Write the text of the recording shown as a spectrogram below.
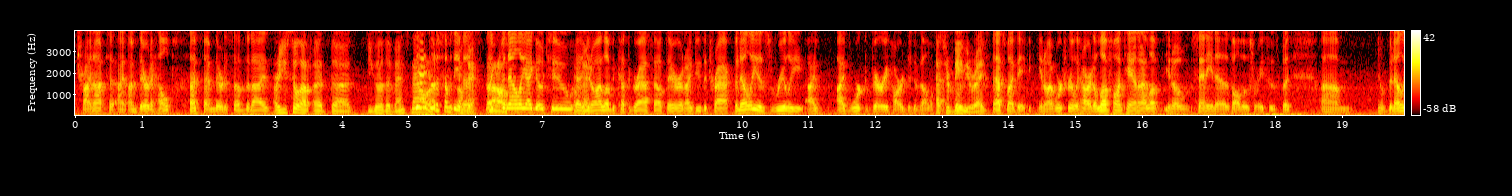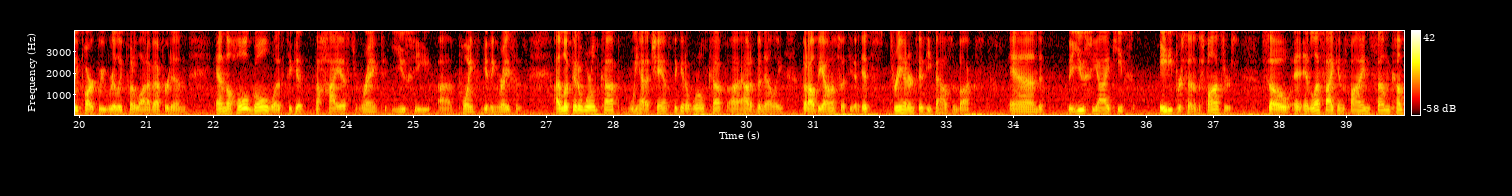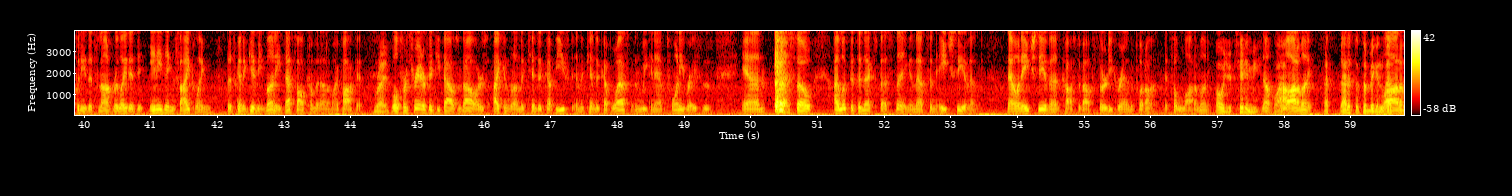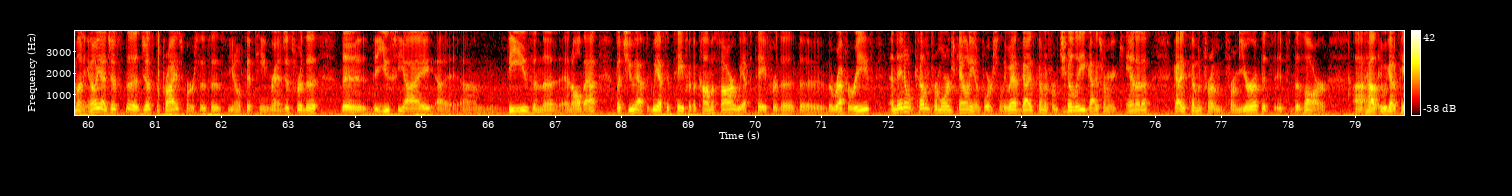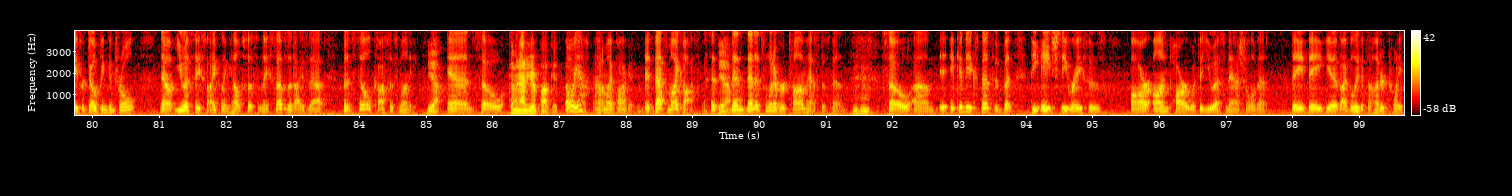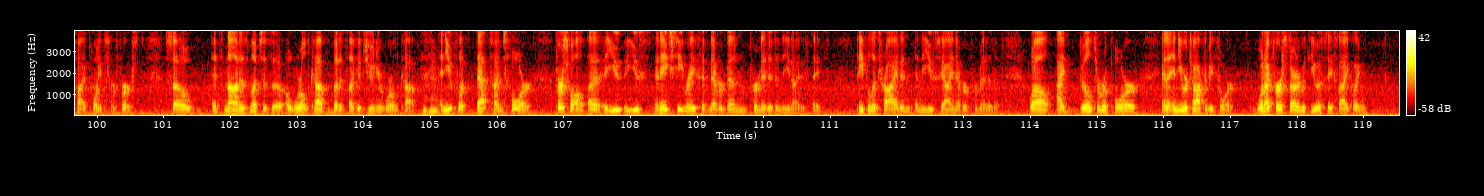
Try not to. I, I'm there to help. I'm there to subsidize. Are you still at? at uh, you go to the events now? Yeah, I or- go to some of the events. not Like all of them. Bonelli, I go to, and you know, I love to cut the grass out there, and I do the track. Bonelli is really, I've I've worked very hard to develop. That's that your course. baby, right? That's my baby. You know, I've worked really hard. I love Fontana. I love you know San Ynez, all those races. But um, you know, Bonelli Park, we really put a lot of effort in, and the whole goal was to get the highest ranked UC uh, points giving races. I looked at a World Cup. We had a chance to get a World Cup uh, out at Bonelli, but I'll be honest with you, it's three hundred fifty thousand bucks, and the UCI keeps eighty percent of the sponsors. So unless I can find some company that's not related to anything cycling that's going to give me money, that's all coming out of my pocket. Right. Well, for three hundred fifty thousand dollars, I can run the Kenda Cup East and the Kenda Cup West, and we can have twenty races. And so I looked at the next best thing, and that's an HC event. Now, an HC event costs about thirty grand to put on. It's a lot of money. Oh, you're kidding me? No, it's wow. a lot of money. That's that is that's a big investment. A lot of money. Oh yeah, just the just the prize purses is you know fifteen grand just for the the the UCI uh, um, fees and the and all that. But you have to we have to pay for the commissar. We have to pay for the the, the referees, and they don't come from Orange County. Unfortunately, we have guys coming from Chile, guys from Canada, guys coming from from Europe. It's it's bizarre. Uh, how we got to pay for doping control. Now USA Cycling helps us and they subsidize that, but it still costs us money. Yeah, And so coming out of your pocket. Oh yeah, out of my pocket. It, that's my cost. Yeah. then then it's whatever Tom has to spend. Mhm. So um, it, it can be expensive, but the HC races are on par with the U.S. national event. They they give I believe it's 125 points for first. So it's not as much as a, a World Cup, but it's like a Junior World Cup. And you put that times four. First of all, a, a, U, a U- an HC race had never been permitted in the United States. People had tried, and, and the UCI never permitted it. Well, I built a rapport, and, and you were talking before. When I first started with USA Cycling,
